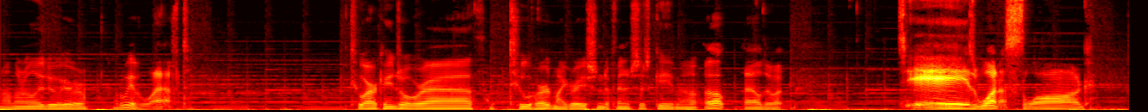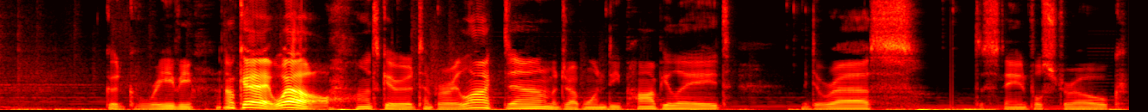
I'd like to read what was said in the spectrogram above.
nothing really to do here. What do we have left? Two Archangel Wrath, two Herd Migration to finish this game out. Oh, that'll do it. Jeez, what a slog. Good gravy. Okay, well, let's get rid of temporary lockdown. I'm gonna drop one depopulate. Duress. Disdainful stroke.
